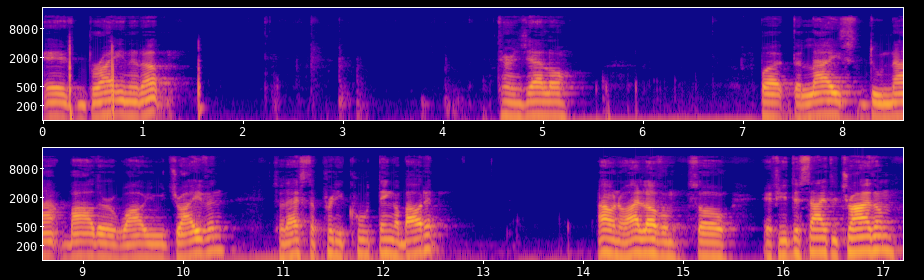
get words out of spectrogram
it brighten it up. Turns yellow but the lights do not bother while you're driving. So that's the pretty cool thing about it. I don't know, I love them. So if you decide to try them,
